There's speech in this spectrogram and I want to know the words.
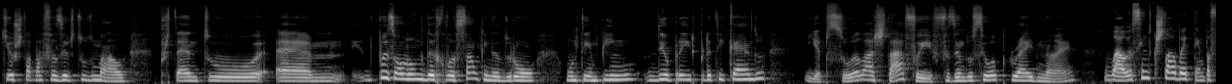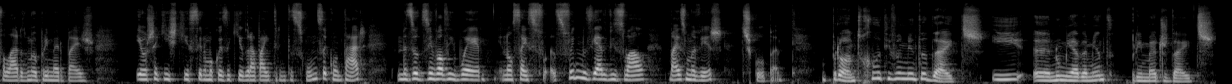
que eu estava a fazer tudo mal. Portanto, um, depois ao longo da relação, que ainda durou um tempinho, deu para ir praticando e a pessoa lá está, foi fazendo o seu upgrade, não é? Uau, eu sinto que estou há bem tempo a falar do meu primeiro beijo. Eu achei que isto ia ser uma coisa que ia durar para aí 30 segundos a contar, mas eu desenvolvi bué, não sei se foi demasiado visual, mais uma vez, desculpa. Pronto, relativamente a dates e, uh, nomeadamente, primeiros dates.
